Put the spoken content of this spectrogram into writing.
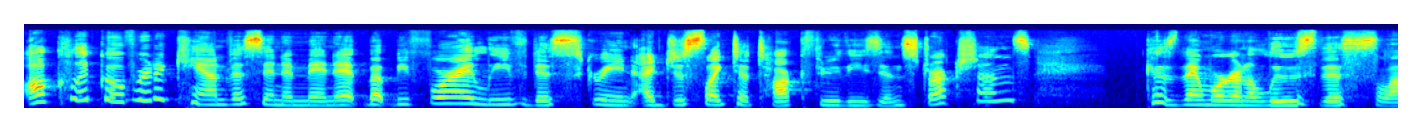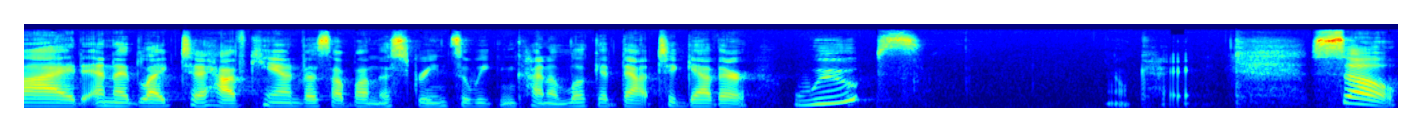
I'll click over to Canvas in a minute, but before I leave this screen, I'd just like to talk through these instructions because then we're going to lose this slide and I'd like to have Canvas up on the screen so we can kind of look at that together. Whoops. Okay. So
